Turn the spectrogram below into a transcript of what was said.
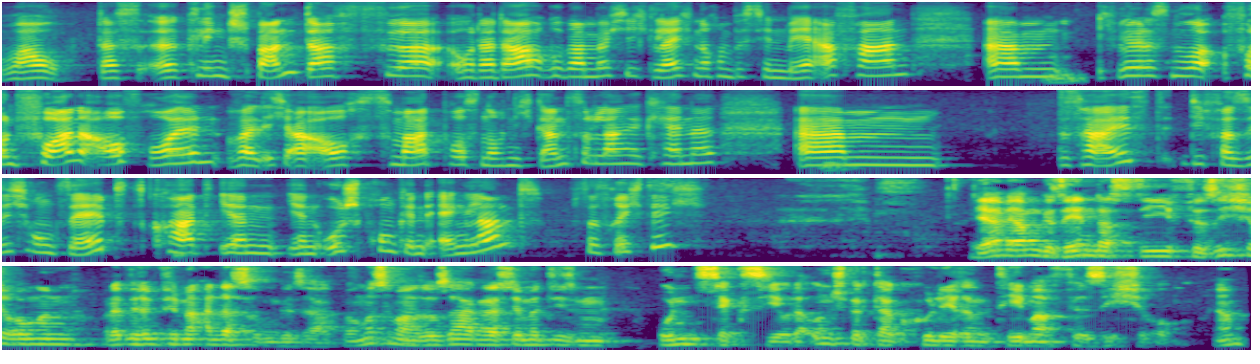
Wow, das äh, klingt spannend. Dafür oder darüber möchte ich gleich noch ein bisschen mehr erfahren. Ähm, mhm. Ich will das nur von vorne aufrollen, weil ich ja auch SmartPost noch nicht ganz so lange kenne. Ähm, das heißt, die Versicherung selbst hat ihren, ihren Ursprung in England. Ist das richtig? Ja, wir haben gesehen, dass die Versicherungen, oder vielmehr andersrum gesagt, man muss mal so sagen, dass wir mit diesem unsexy oder unspektakulären Thema Versicherung ja,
